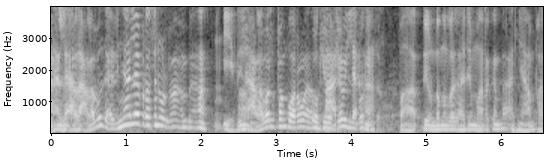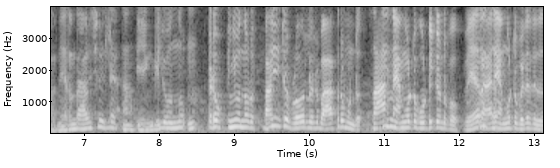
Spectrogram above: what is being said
അല്ല അത് അളവ് കഴിഞ്ഞാലേ പ്രശ്നമുള്ളൂ. ഇതിന് അളവല്പം കുറവാണ് സാരമില്ല. പാർട്ടി ഉണ്ടെന്നുള്ള കാര്യം മറക്കണ്ട. ഞാൻ പറഞ്ഞു തരേണ്ട ആവശ്യമില്ല എങ്കിലും ഒന്ന് എടോ ഇനി വന്നോളൂ. ഫസ്റ്റ് ഫ്ലോറിൽ ഒരു ബാത്റൂം ഉണ്ട്. സാറിനെ അങ്ങോട്ട് കൂട്ടിക്കൊണ്ട് പോകും വേറെ ആരെ അങ്ങോട്ട് വിടരുത്.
